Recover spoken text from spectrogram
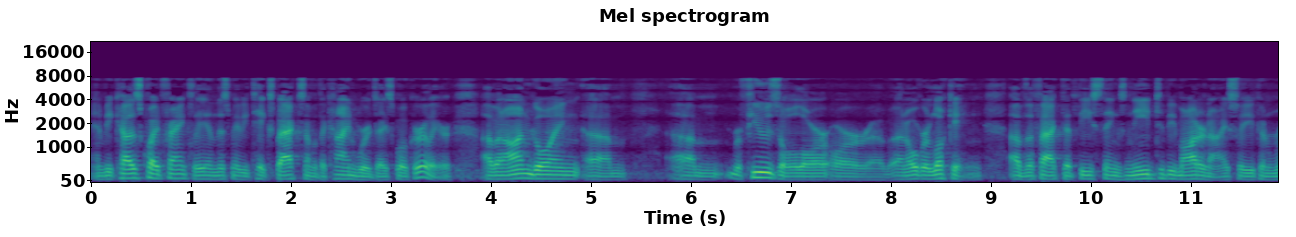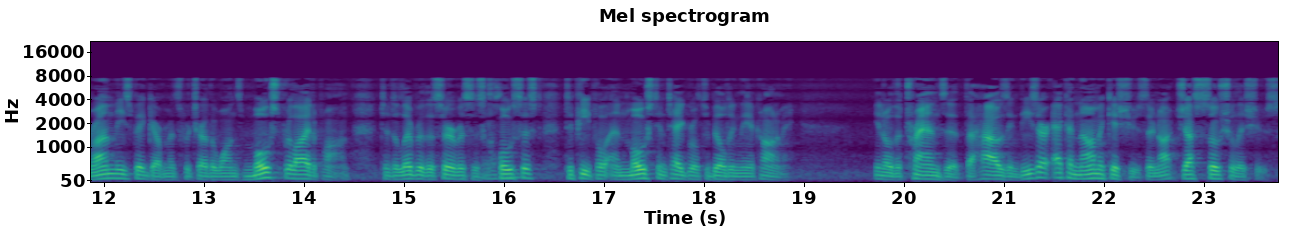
and because, quite frankly, and this maybe takes back some of the kind words I spoke earlier, of an ongoing um, um, refusal or, or uh, an overlooking of the fact that these things need to be modernized so you can run these big governments, which are the ones most relied upon to deliver the services mm-hmm. closest to people and most integral to building the economy you know, the transit, the housing. These are economic issues. They're not just social issues.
